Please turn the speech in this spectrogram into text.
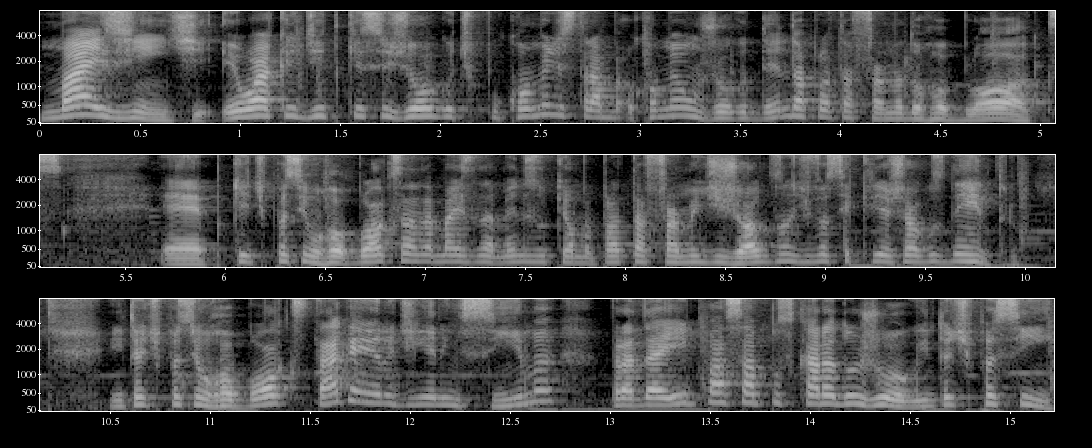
Mas, gente, eu acredito que esse jogo, tipo, como eles trabalham. Como é um jogo dentro da plataforma do Roblox. É, porque, tipo assim, o Roblox nada mais nada menos do que uma plataforma de jogos onde você cria jogos dentro. Então, tipo assim, o Roblox tá ganhando dinheiro em cima para daí passar pros caras do jogo. Então, tipo assim,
